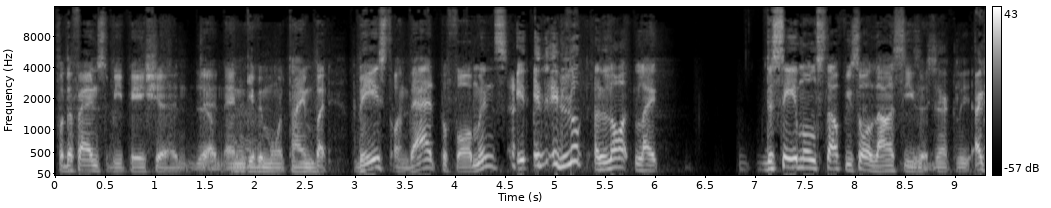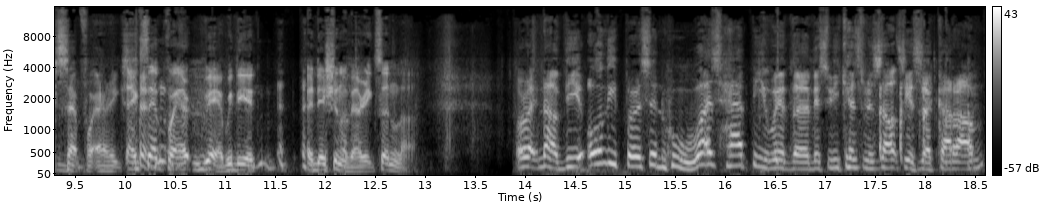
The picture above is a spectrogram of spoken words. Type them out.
for the fans to be patient and, and give him more time. But based on that performance, it, it, it looked a lot like the same old stuff we saw last season. Exactly, except for Eric. Except for, yeah, with the addition of Eriksen. lah. All right, now the only person who was happy with uh, this weekend's results is uh, Karam.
